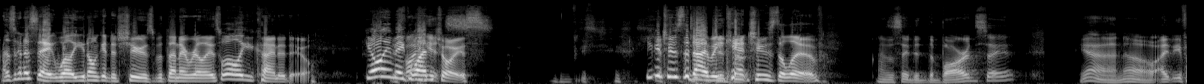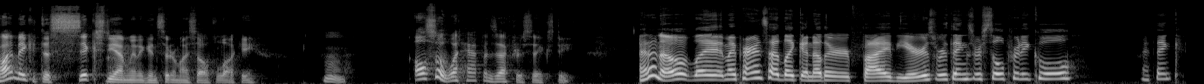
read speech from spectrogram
I was gonna say, well, you don't get to choose, but then I realized, well, you kind of do. You only make one choice. s- You can choose to die, but you can't choose to live. As I was gonna say, did the bard say it? Yeah, no. I, if I make it to 60, I'm going to consider myself lucky. Hmm. Also, what happens after 60? I don't know. Like my parents had like another five years where things were still pretty cool. I think.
